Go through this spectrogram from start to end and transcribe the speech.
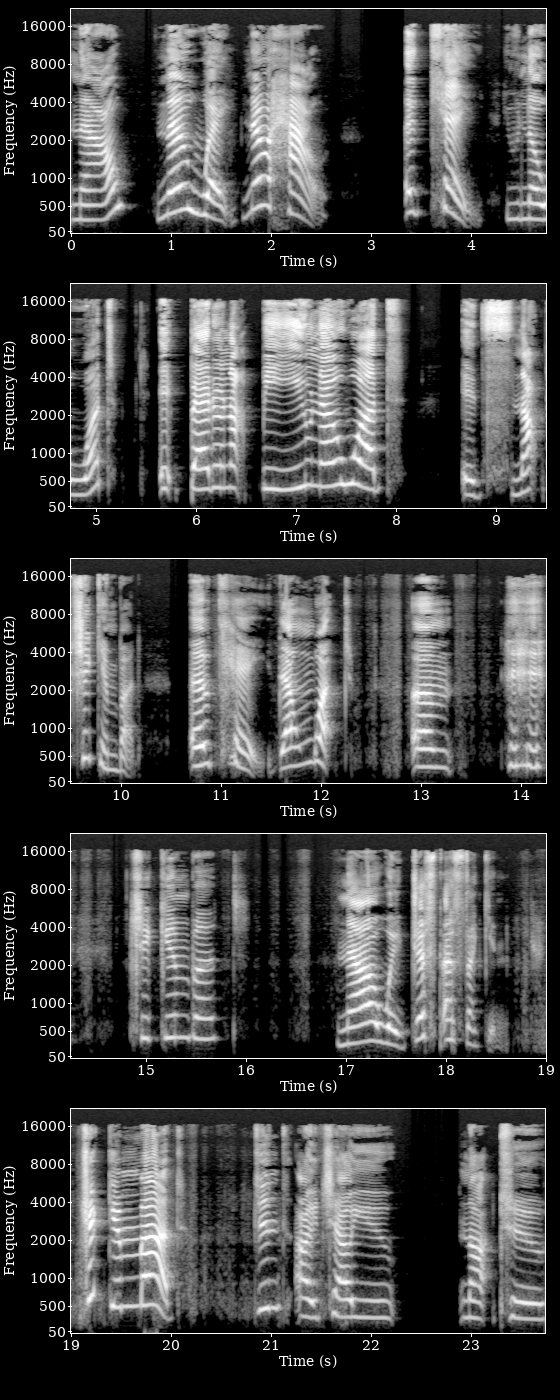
now? No way, no how. Okay, you know what? It better not be you know what. It's not chicken butt. Okay, then what? Um, chicken butt. Now wait just a second. Chicken butt! Didn't I tell you not to?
